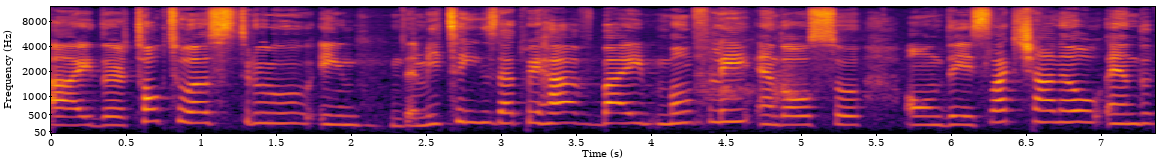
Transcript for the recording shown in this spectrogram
either talk to us through in the meetings that we have bi-monthly and also on the Slack channel. And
